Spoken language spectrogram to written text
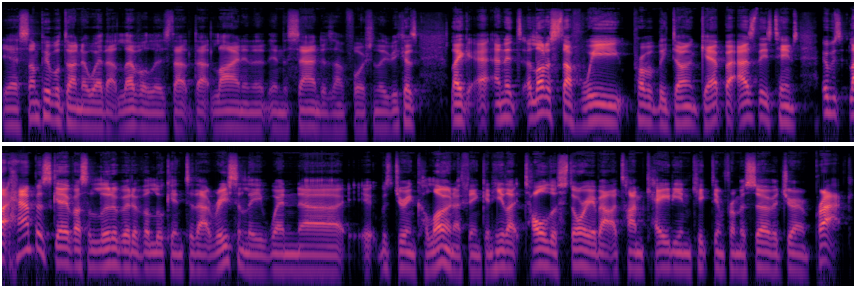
Yeah, some people don't know where that level is, that that line in the in the sand is, unfortunately, because like, and it's a lot of stuff we probably don't get. But as these teams, it was like Hampus gave us a little bit of a look into that recently when uh, it was during Cologne, I think, and he like told a story about a time Cadian kicked him from a server during Prac,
